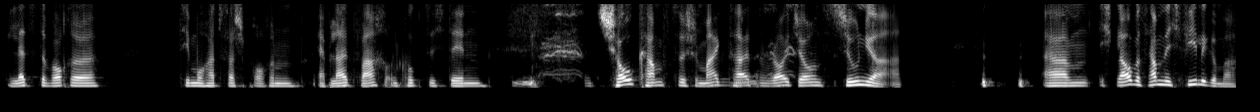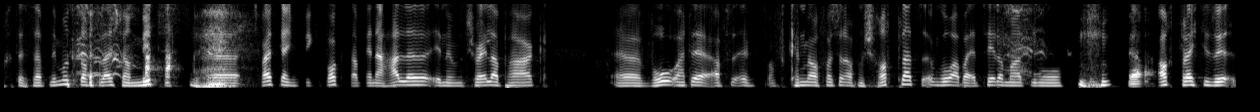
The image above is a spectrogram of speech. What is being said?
letzte Woche, Timo hat versprochen, er bleibt wach und guckt sich den Showkampf zwischen Mike Tyson und Roy Jones Jr. an. Ähm, ich glaube, es haben nicht viele gemacht. Deshalb nimm uns doch vielleicht mal mit. äh, ich weiß gar nicht, wie geboxt haben. In der Halle, in einem Trailerpark. Äh, wo hat er, auf, auf, können wir auch vorstellen, auf dem Schrottplatz irgendwo, aber erzähl doch mal, Timo. ja. Auch vielleicht diese,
